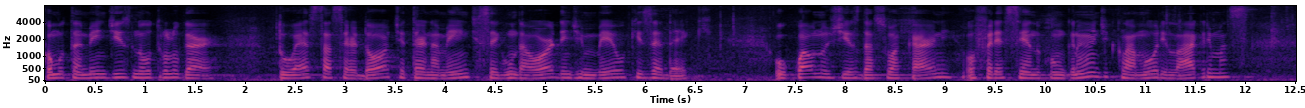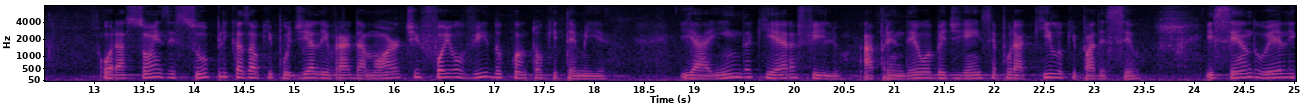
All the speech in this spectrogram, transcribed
Como também diz no outro lugar: Tu és sacerdote eternamente, segundo a ordem de Melquisedeque, o qual nos dias da sua carne, oferecendo com grande clamor e lágrimas, orações e súplicas ao que podia livrar da morte, foi ouvido quanto ao que temia. E ainda que era filho, aprendeu obediência por aquilo que padeceu. E sendo ele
